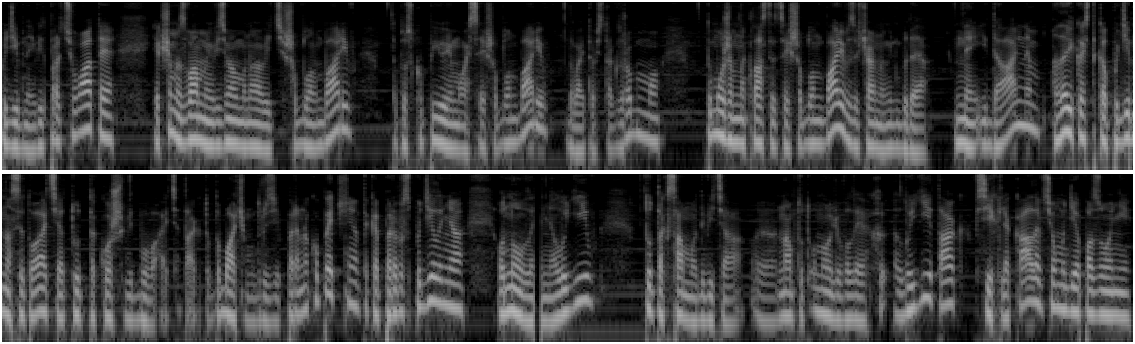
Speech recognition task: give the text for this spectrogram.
подібний відпрацювати. Якщо ми з вами візьмемо навіть шаблон барів, тобто скопіюємо ось цей шаблон барів, давайте ось так зробимо, то можемо накласти цей шаблон барів, звичайно, він буде не ідеальним, але якась така подібна ситуація тут також відбувається. Так, тобто бачимо, друзі, перенакопичення, таке перерозподілення, оновлення лоїв. Тут так само дивіться, е, нам тут оновлювали лої, так, всіх лякали в цьому діапазоні,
